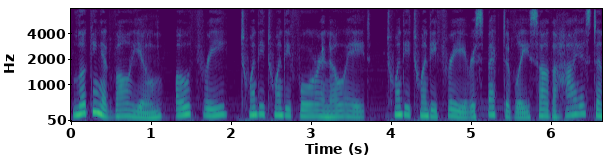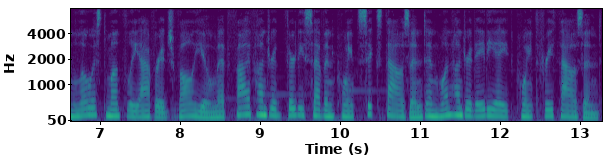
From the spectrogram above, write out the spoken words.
Looking at volume, 03, 2024 and 08, 2023 respectively saw the highest and lowest monthly average volume at 537.6 thousand and 188.3 thousand.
